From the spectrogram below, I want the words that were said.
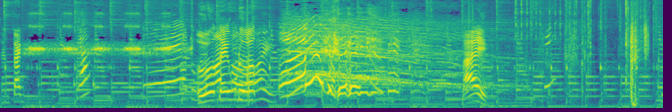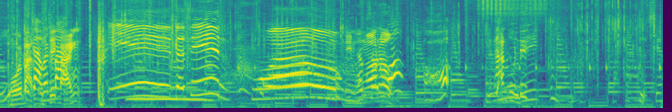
Xem tranh. Đi. Ừ thế cũng được. Đây. Ý, Ngồi bạn ơn chiếc bánh. Ý, tớ xin Wow. Nhìn có hấp ngon không? quá. Có. Thế Ăn thử đi. Thử xem.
